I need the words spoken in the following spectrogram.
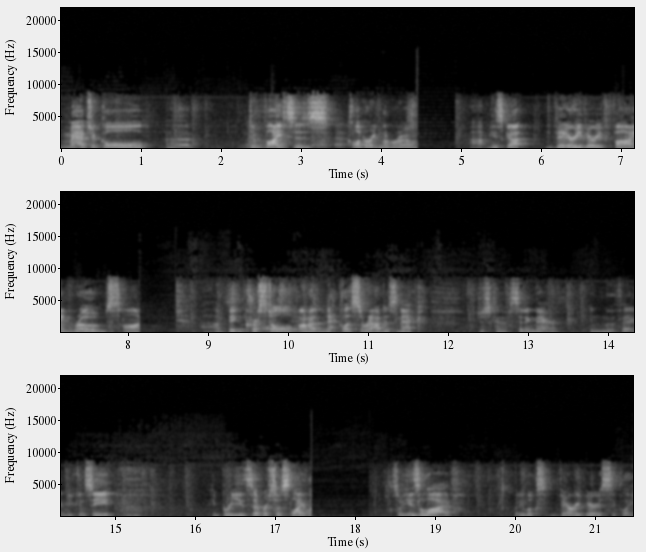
magical uh, devices cluttering the room. Um, he's got very, very fine robes on, a big crystal on a necklace around his neck, just kind of sitting there in the thing. You can see he breathes ever so slightly. So he's alive, but he looks very, very sickly.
